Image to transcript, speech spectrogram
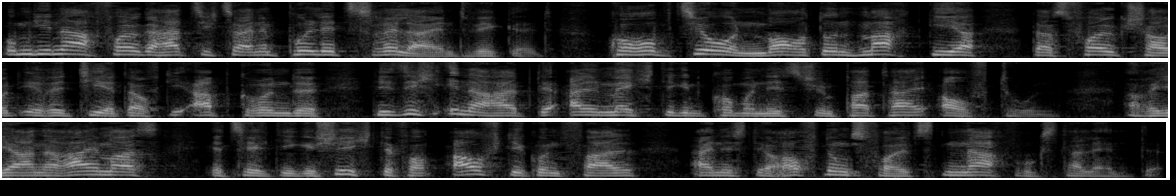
um die Nachfolge hat sich zu einem Polit-Thriller entwickelt. Korruption, Mord und Machtgier, das Volk schaut schaut irritiert auf die Abgründe, die sich innerhalb der allmächtigen kommunistischen Partei auftun. Ariane Reimers erzählt die Geschichte vom Aufstieg und Fall eines der hoffnungsvollsten Nachwuchstalente.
